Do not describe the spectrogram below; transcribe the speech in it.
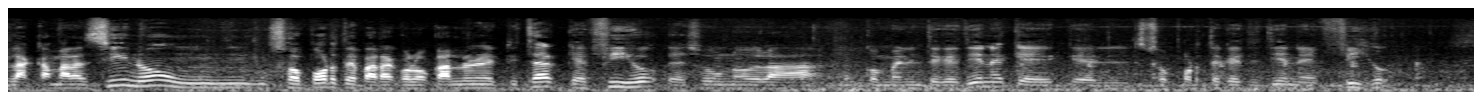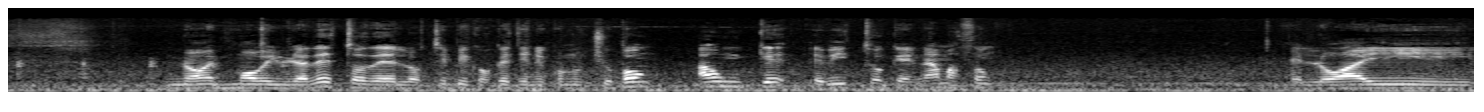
la cámara en sí, ¿no? un soporte para colocarlo en el cristal que es fijo, eso es uno de los inconvenientes que tiene, que, el soporte que te tiene es fijo no es movible de esto, de los típicos que tiene con un chupón, aunque he visto que en Amazon lo hay,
